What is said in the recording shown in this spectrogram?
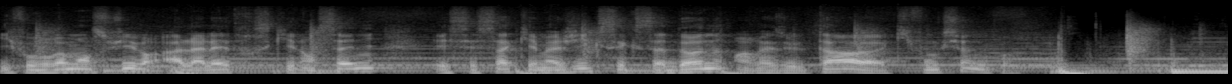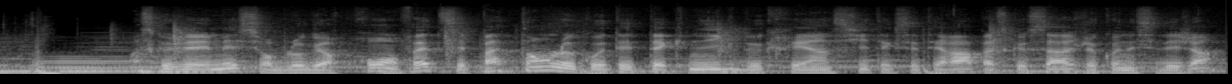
Il faut vraiment suivre à la lettre ce qu'il enseigne. Et c'est ça qui est magique, c'est que ça donne un résultat euh, qui fonctionne. Que j'ai aimé sur Blogueur Pro, en fait, c'est pas tant le côté technique de créer un site, etc., parce que ça, je le connaissais déjà,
